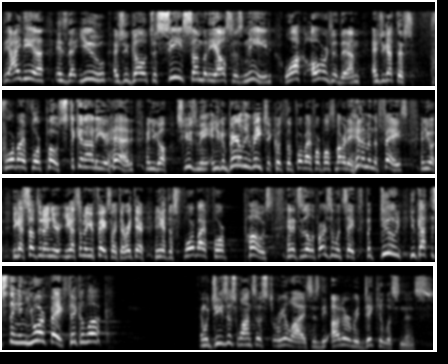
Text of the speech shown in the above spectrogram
The idea is that you, as you go to see somebody else's need, walk over to them and you got this four by four post sticking out of your head and you go, excuse me, and you can barely reach it because the four by four post is about ready to hit him in the face and you go, you got something on your, you got something on your face right there, right there, and you got this four by four post and it's as though the person would say, but dude, you got this thing in your face, take a look. And what Jesus wants us to realize is the utter ridiculousness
